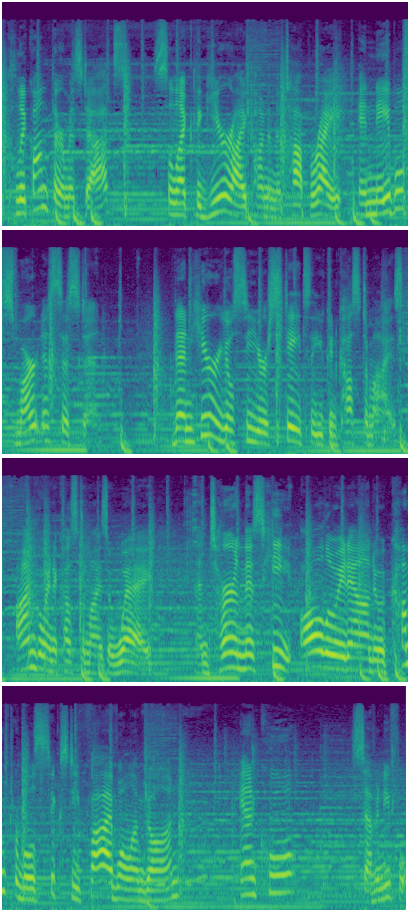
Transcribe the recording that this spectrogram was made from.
click on thermostats, select the gear icon in the top right, enable Smart Assistant. Then here you'll see your states that you can customize. I'm going to customize away and turn this heat all the way down to a comfortable 65 while I'm gone and cool 74.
